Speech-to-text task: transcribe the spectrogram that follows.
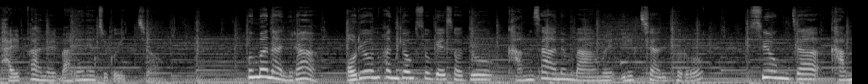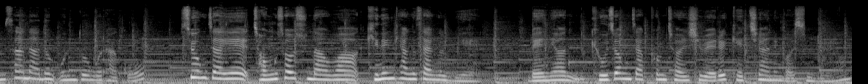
발판을 마련해주고 있죠. 뿐만 아니라 어려운 환경 속에서도 감사하는 마음을 잃지 않도록 수용자 감사 나눔 운동을 하고 수용자의 정서 순화와 기능 향상을 위해 매년 교정 작품 전시회를 개최하는 것은 물론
